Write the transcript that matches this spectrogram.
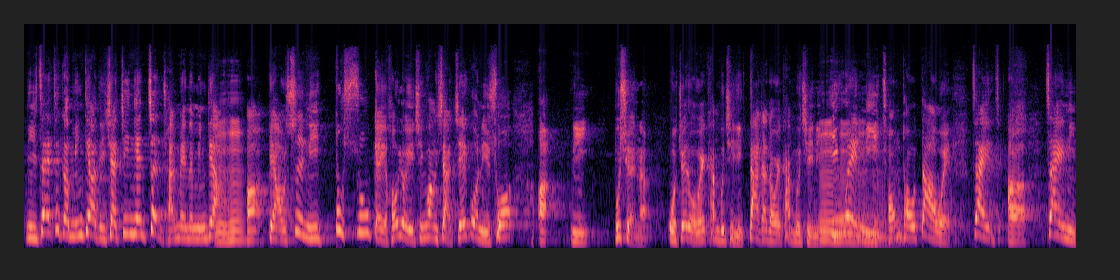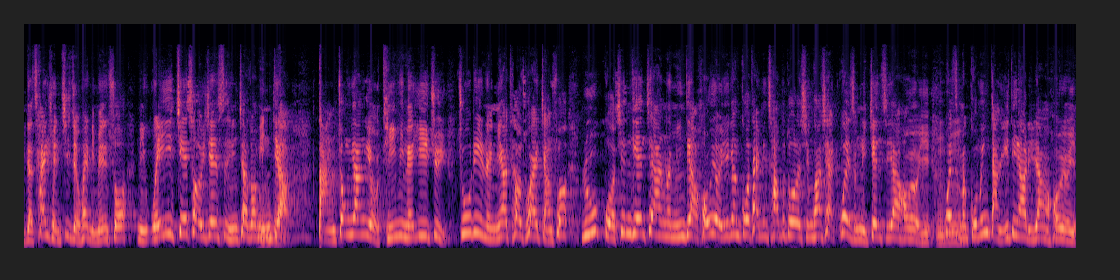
你在这个民调底下，今天正传媒的民调啊，表示你不输给侯友谊情况下，结果你说啊，你不选了。我觉得我会看不起你，大家都会看不起你，因为你从头到尾在呃在你的参选记者会里面说，你唯一接受一件事情叫做民调，党中央有提名的依据。朱立伦，你要跳出来讲说，如果今天这样的民调，侯友谊跟郭台铭差不多的情况下，为什么你坚持要侯友谊？为什么国民党一定要礼让侯友谊？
